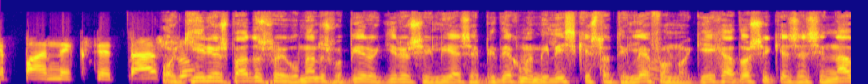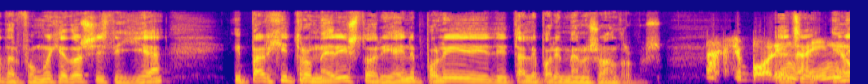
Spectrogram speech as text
επανεξετάσουν. Ο κύριος πάντως προηγουμένως που πήρε ο κύριος Ηλίας, επειδή έχουμε μιλήσει και στο τηλέφωνο και είχα δώσει και σε συνάδελφο μου, είχε δώσει στοιχεία, υπάρχει τρομερή ιστορία. Είναι πολύ ταλαιπωρημένος ο άνθρωπος. Εντάξει, μπορεί να είναι. Είναι,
